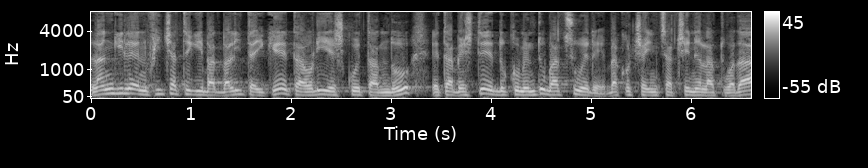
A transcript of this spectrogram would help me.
langileen fitxategi bat balitaike eta hori eskuetan du, eta beste dokumentu batzu ere, bako txaintza txenelatua da,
